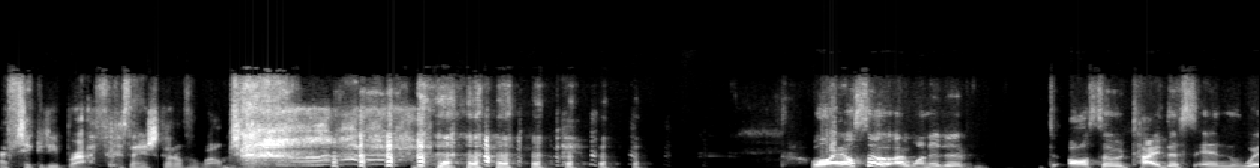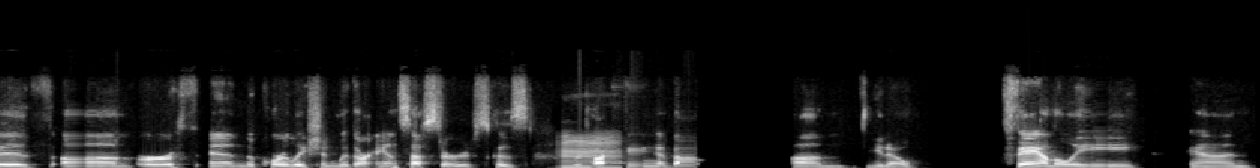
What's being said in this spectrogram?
I have to take a deep breath because i just got overwhelmed. Well i also i wanted to also tie this in with um, Earth and the correlation with our ancestors because mm. we're talking about, um, you know, family and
